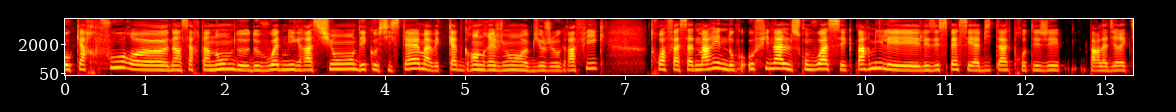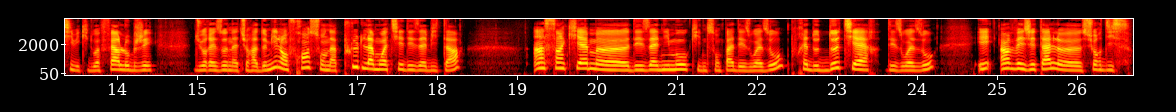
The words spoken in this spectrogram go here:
au carrefour euh, d'un certain nombre de, voies de migration, d'écosystèmes, avec quatre grandes régions euh, biogéographiques, trois façades marines. Donc au final, ce qu'on voit, c'est que parmi les, espèces et habitats protégés par la directive et qui doivent faire l'objet du réseau Natura 2000, en France, on a plus de la moitié des habitats, un cinquième euh, des animaux qui ne sont pas des oiseaux, près de deux tiers des oiseaux et un végétal sur dix.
